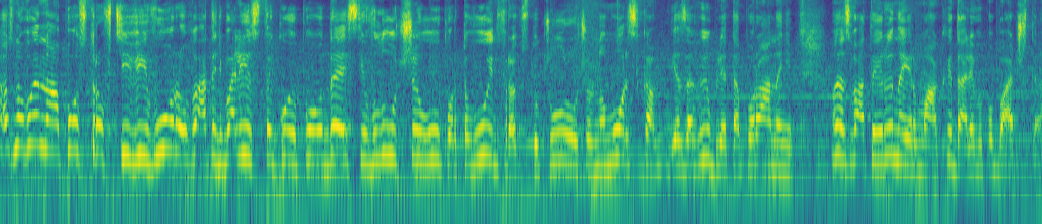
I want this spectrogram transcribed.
Час новин на апостроф ТІВІ. Ворог гатить балістикою по Одесі, влучив у портову інфраструктуру Чорноморська. Є загиблі та поранені. Мене звати Ірина Єрмак. І далі ви побачите.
